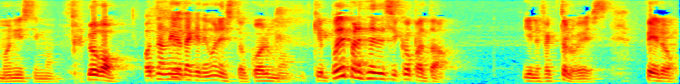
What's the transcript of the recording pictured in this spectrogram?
monísimo. Luego, otra anécdota que tengo en Estocolmo, que puede parecer de psicópata, y en efecto lo es, pero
